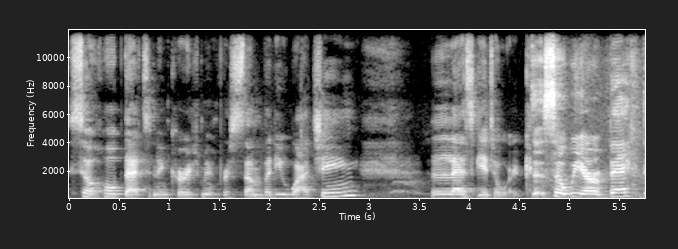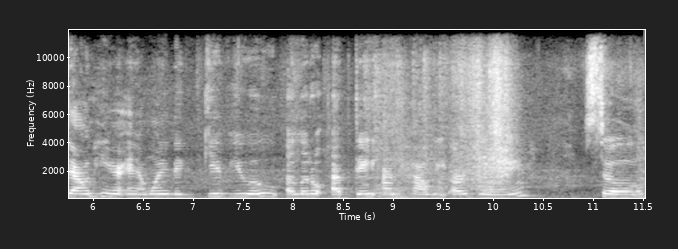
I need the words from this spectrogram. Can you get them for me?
So hope that's an encouragement for somebody watching. Let's get to work. So we are back down here and I wanted to give you a little update on how we are doing. So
